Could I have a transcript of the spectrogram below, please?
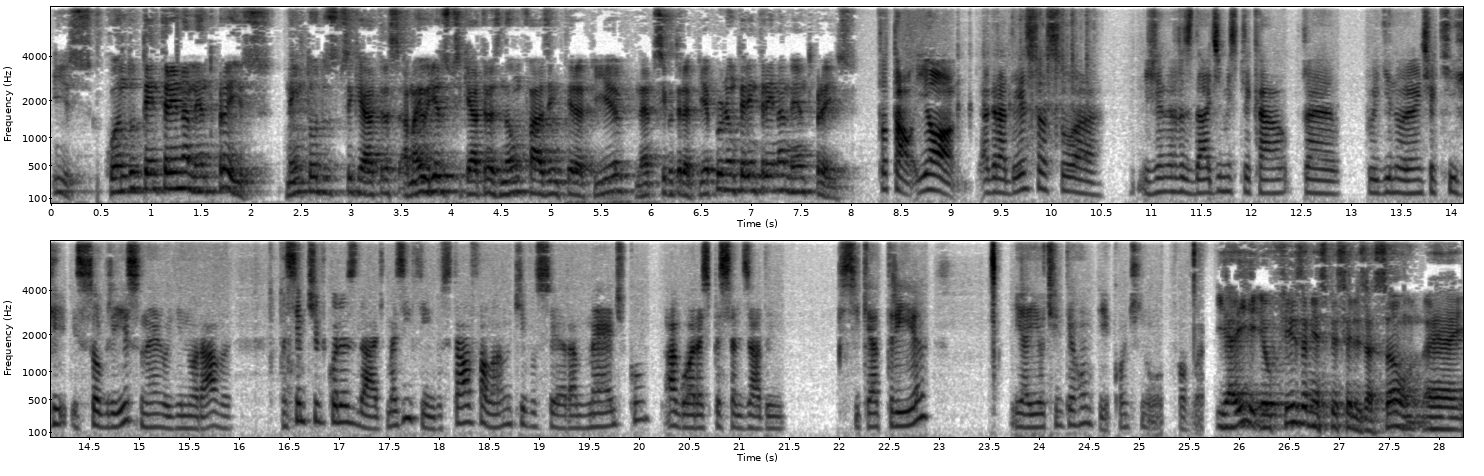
Isso. Quando tem treinamento para isso. Nem todos os psiquiatras, a maioria dos psiquiatras não fazem terapia, né, psicoterapia, por não terem treinamento para isso. Total. E ó, agradeço a sua generosidade de me explicar para o ignorante aqui sobre isso, né? Eu ignorava. Eu sempre tive curiosidade. Mas enfim, você estava falando que você era médico, agora especializado em psiquiatria. E aí eu te interrompi. Continua, por favor. E aí eu fiz a minha especialização é,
